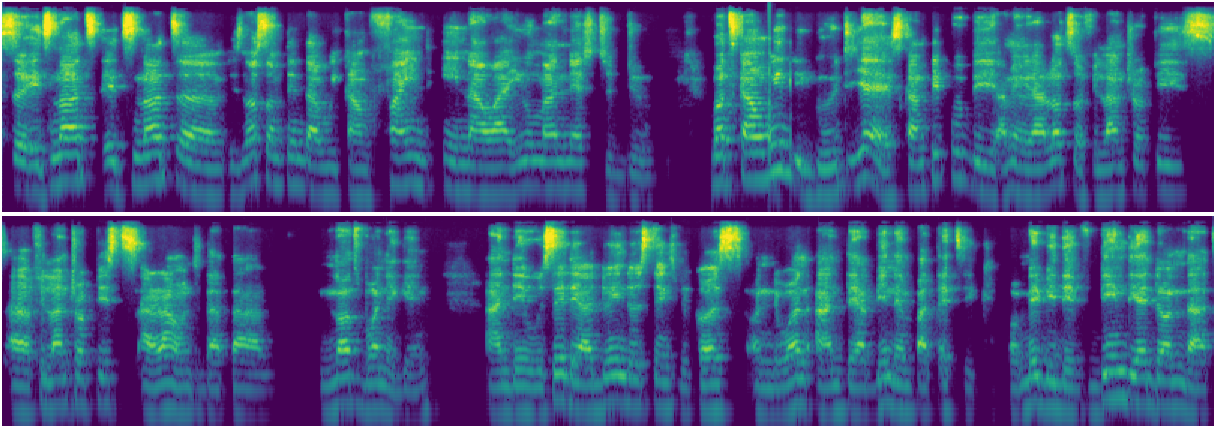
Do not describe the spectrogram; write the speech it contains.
So it's not, it's not, uh, it's not something that we can find in our humanness to do. But can we be good? Yes. Can people be? I mean, there are lots of philanthropists, uh, philanthropists around that are not born again, and they will say they are doing those things because, on the one hand, they are being empathetic, or maybe they've been there, done that.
